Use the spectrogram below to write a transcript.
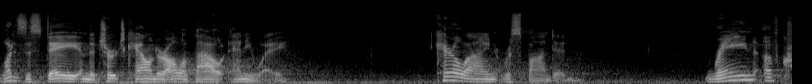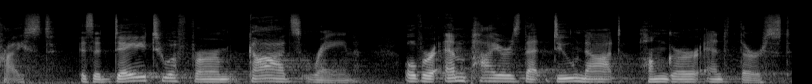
what is this day in the church calendar all about anyway? Karoline responded Reign of Christ is a day to affirm God's reign over empires that do not hunger and thirst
